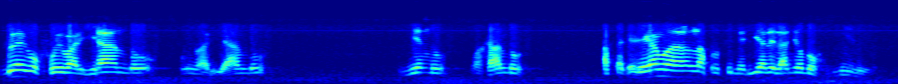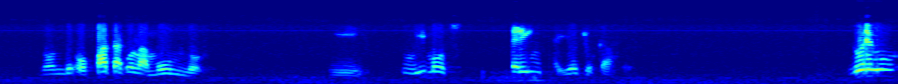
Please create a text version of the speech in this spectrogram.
Luego fue variando, fue variando, yendo, bajando hasta que llegamos a la proximería del año 2000, donde Opata con la Mundo, y tuvimos 38 casos. Luego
